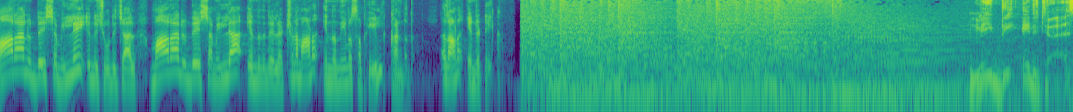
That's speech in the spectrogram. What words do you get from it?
മാറാൻ ഉദ്ദേശമില്ലേ എന്ന് ചോദിച്ചാൽ മാറാൻ ഉദ്ദേശമില്ല എന്നതിന്റെ ലക്ഷണമാണ് ഇന്ന് നിയമസഭയിൽ കണ്ടത്. അതാണ് എന്റെ ടേക്ക് Meet the editors.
